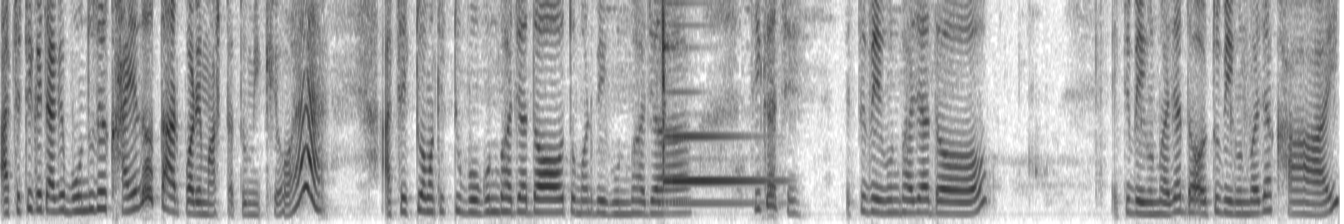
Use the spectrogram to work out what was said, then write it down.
আচ্ছা ঠিক আছে আগে বন্ধুদের খাইয়ে দাও তারপরে মাছটা তুমি খেও হ্যাঁ? আচ্ছা একটু আমাকে একটু বেগুন ভাজা দাও তোমার বেগুন ভাজা ঠিক আছে? একটু বেগুন ভাজা দাও একটু বেগুন ভাজা দাও একটু বেগুন ভাজা খাই।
